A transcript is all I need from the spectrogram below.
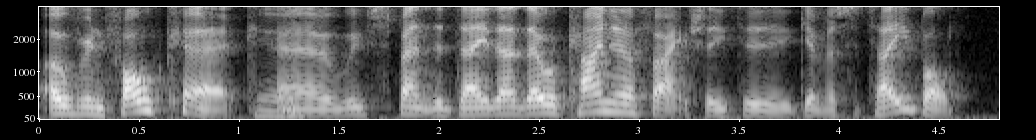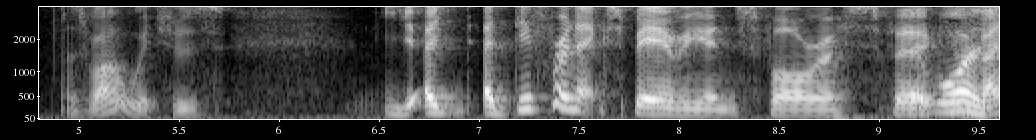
over in Falkirk. Yeah. Uh, we've spent the day there. They were kind enough actually to give us a table as well, which was a, a different experience for us for It was, yeah.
